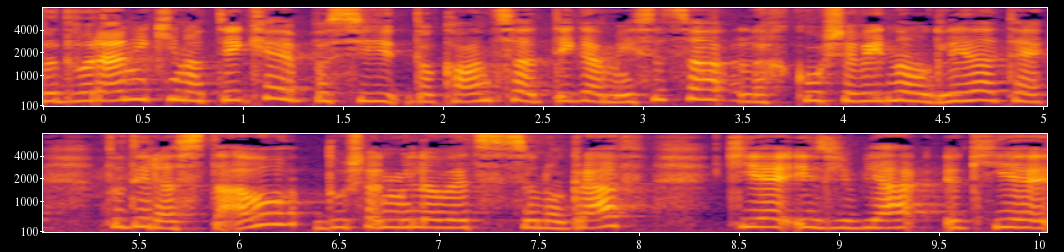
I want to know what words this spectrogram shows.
v dvorani kinoteke pa si do konca tega meseca lahko še vedno ogledate tudi razstavo Dušan Milovec, scenograf, ki je iz, Ljublja, ki je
